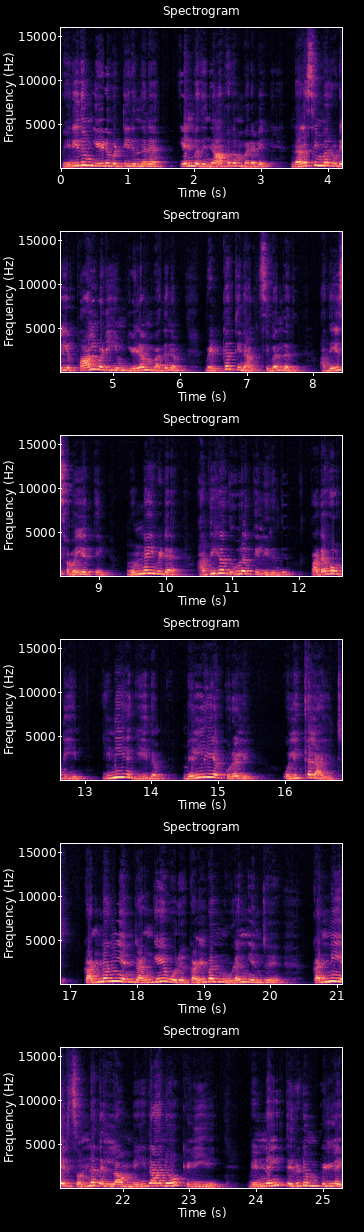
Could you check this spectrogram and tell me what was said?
பெரிதும் ஈடுபட்டிருந்தன என்பது ஞாபகம் வரவே நரசிம்மருடைய பால்வடியும் இளம் வதனம் வெட்கத்தினால் சிவந்தது. அதே சமயத்தில் முன்னை விட அதிக தூரத்தில் இருந்து படகோட்டியின் இனிய கீதம் மெல்லிய குரலில் ஒலிக்கலாயிற்று. கண்ணன் என்றங்கே ஒரு கள்வன் உளன் என்று கண்ணியர் சொன்னதெல்லாம் மெய்தானோ கிளியே? வெண்ணை திருடும் பிள்ளை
